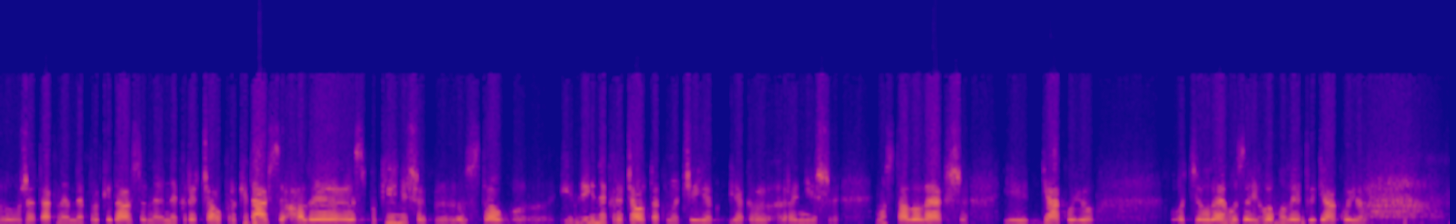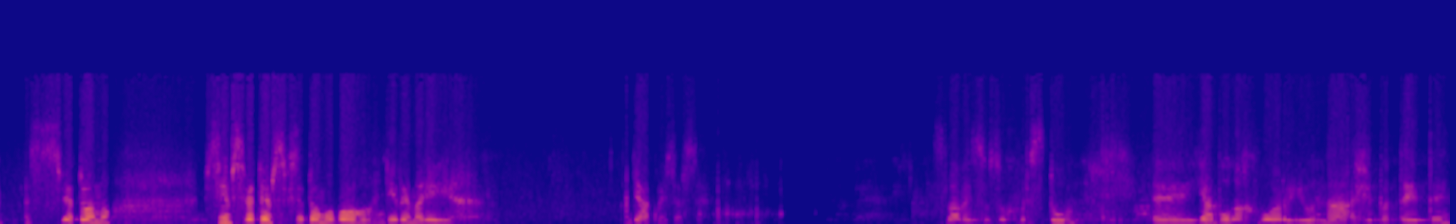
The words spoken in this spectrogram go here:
вже так не, не прокидався, не, не кричав. Прокидався, але спокійніше е, став е, і, і не кричав так вночі, як, як раніше. Йому стало легше. І дякую отцю Олегу за його молитву, дякую святому, всім святим, святому Богу, Діві Марії. Дякую за все. Слава Ісусу Христу. Е, Я була хворою на гепатити.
